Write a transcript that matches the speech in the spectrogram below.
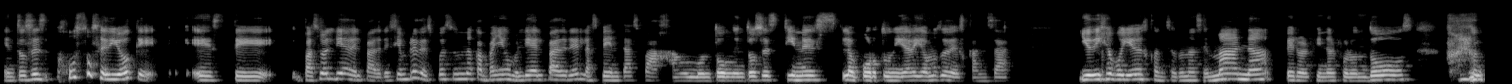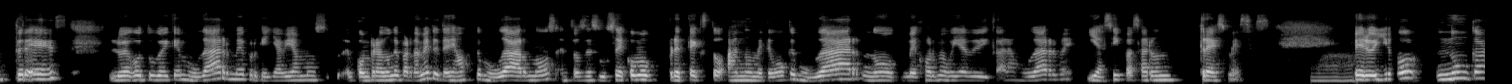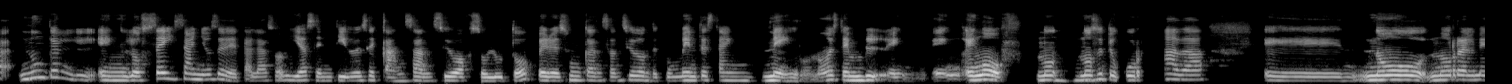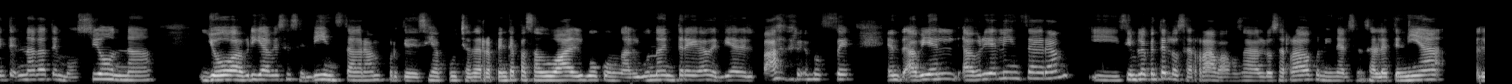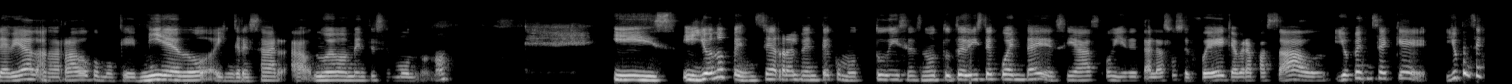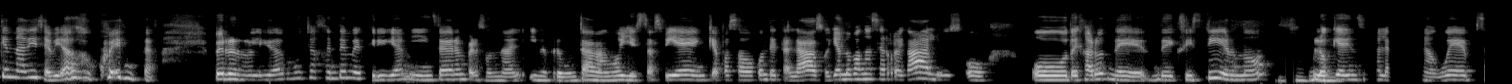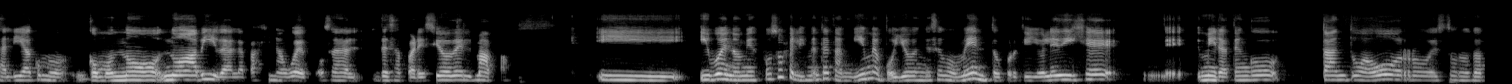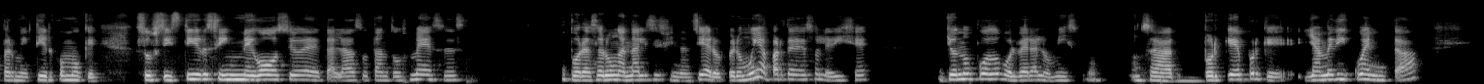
Entonces, justo se dio que este, pasó el Día del Padre. Siempre después de una campaña como el Día del Padre, las ventas bajan un montón, entonces tienes la oportunidad, digamos, de descansar. Yo dije, voy a descansar una semana, pero al final fueron dos, fueron tres. Luego tuve que mudarme porque ya habíamos comprado un departamento y teníamos que mudarnos. Entonces usé como pretexto, ah, no, me tengo que mudar, no, mejor me voy a dedicar a mudarme. Y así pasaron tres meses. Pero yo nunca, nunca en, los seis años de Detalazo había sentido ese cansancio absoluto, pero es un cansancio donde tu mente está en negro, ¿no? Está en, en, off, no, no se te ocurre nada, eh, no, no realmente nada te emociona yo abría a veces el Instagram porque decía, pucha, de repente ha pasado algo con alguna entrega del Día del Padre, no sé. Abría el, abría el Instagram y simplemente lo cerraba, o sea, lo cerraba con inercia, o sea, le tenía, le había agarrado como que miedo a ingresar a, nuevamente ese mundo, ¿no? Y, y, yo no pensé realmente como tú dices, ¿no? Tú te diste cuenta y decías, oye, de talazo se fue, ¿qué habrá pasado? Yo pensé que, yo pensé que nadie se había dado cuenta pero en realidad mucha gente me escribía a mi Instagram personal y me preguntaban, oye, ¿estás bien? ¿Qué ha pasado con Tetalazo? ¿Ya no van a hacer regalos? ¿O, o dejaron de, de existir, no? Bloqueé encima la página web, salía como, como no, no a vida la página web, o sea, desapareció del mapa. Y, y, bueno, mi esposo felizmente también me apoyó en ese momento, porque yo le dije, eh, mira, tengo tanto ahorro, esto nos va a permitir como que subsistir sin negocio de talazo tantos meses por hacer un análisis financiero. Pero muy aparte de eso le dije, yo no puedo volver a lo mismo. O sea, ¿por qué? Porque ya me di cuenta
